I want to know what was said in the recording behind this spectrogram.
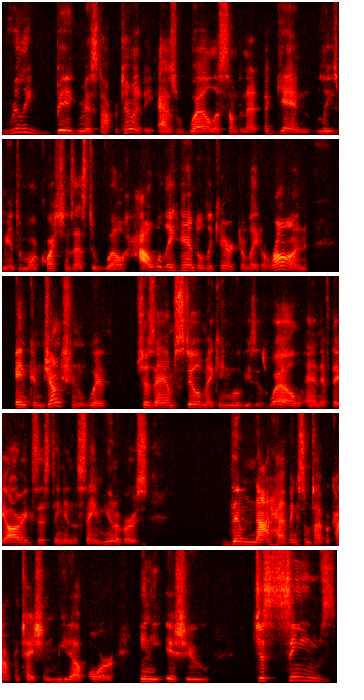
really big missed opportunity, as well as something that again leads me into more questions as to well, how will they handle the character later on in conjunction with Shazam still making movies as well, and if they are existing in the same universe, them not having some type of confrontation, meet up, or any issue just seems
